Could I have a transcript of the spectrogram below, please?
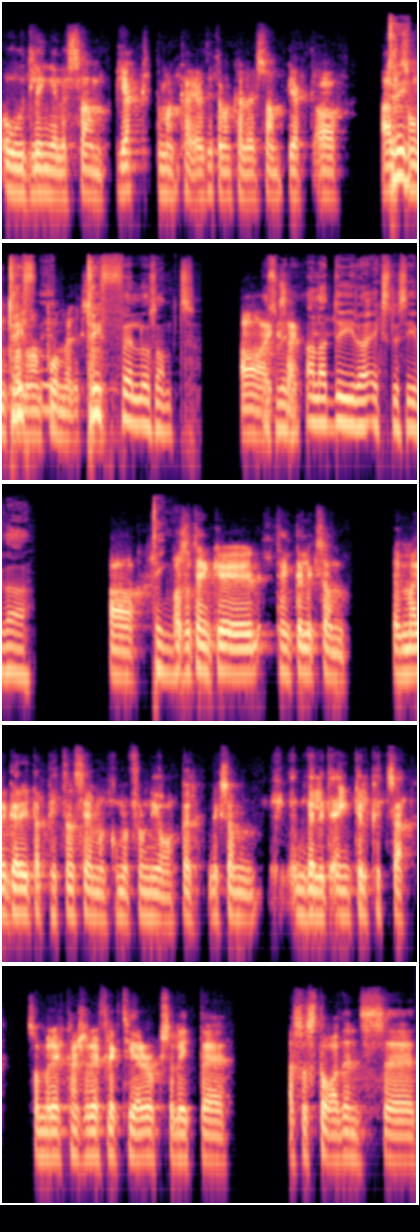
svampodling eller svampjakt. Man kan, jag vet inte om man kallar det svampjakt. Ja, allt Try, sånt håller man på med. Liksom. Tryffel och sånt. Ja, exakt. Alla dyra exklusiva Ja, ting. och så tänker tänkte liksom Margarita-pizzan ser man kommer från Neapel. Liksom en väldigt enkel pizza som re kanske reflekterar också lite alltså stadens eh,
